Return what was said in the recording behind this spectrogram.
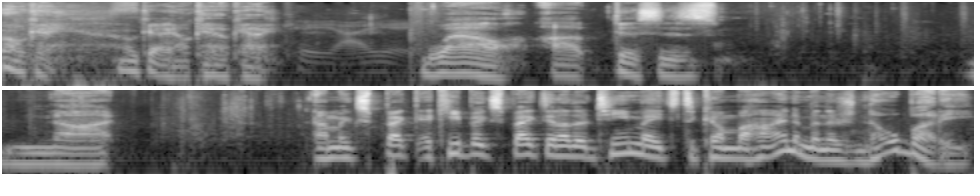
Okay, okay, okay, okay. Wow, uh, this is not... I'm expect. I keep expecting other teammates to come behind him, and there's nobody.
